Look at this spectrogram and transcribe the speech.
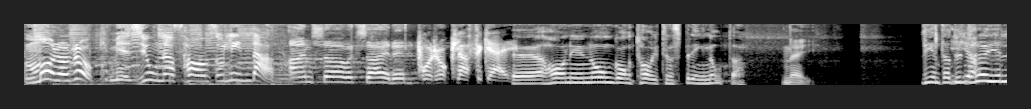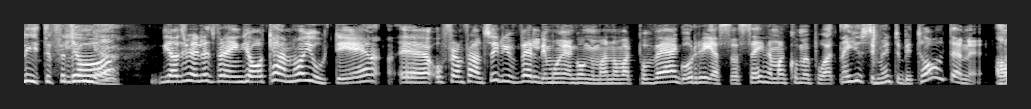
Morgonrock med Jonas, Hans och Linda. I'm so excited. På Rockklassiker. Eh, har ni någon gång tagit en springnota? Nej. Linda, du Ja. dröjer lite för Ja, länge. jag tror lite för länge. Jag kan ha gjort det eh, och framförallt så är det ju väldigt många gånger man har varit på väg att resa sig när man kommer på att nej just det, man har inte betalt ännu. Och så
